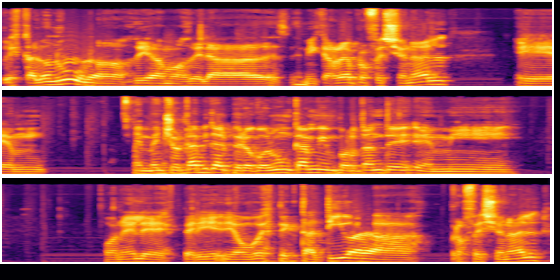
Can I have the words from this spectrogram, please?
escalón 1, digamos, de, la, mi carrera profesional em, en Venture Capital, pero con un cambio importante en mi, ponerle, expectativa profesional.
